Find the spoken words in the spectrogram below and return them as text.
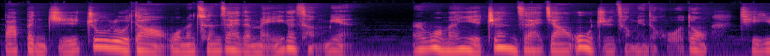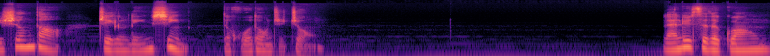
把本质注入到我们存在的每一个层面，而我们也正在将物质层面的活动提升到这个灵性的活动之中。蓝绿色的光，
